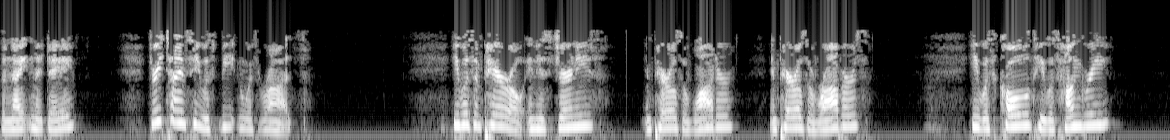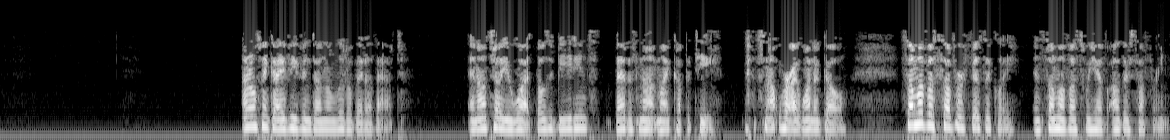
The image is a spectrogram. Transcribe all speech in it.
the night and the day. Three times he was beaten with rods. He was in peril in his journeys, in perils of water, in perils of robbers. He was cold, he was hungry. I don't think I've even done a little bit of that. And I'll tell you what, those beatings, that is not my cup of tea. That's not where I want to go. Some of us suffer physically, and some of us we have other sufferings.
